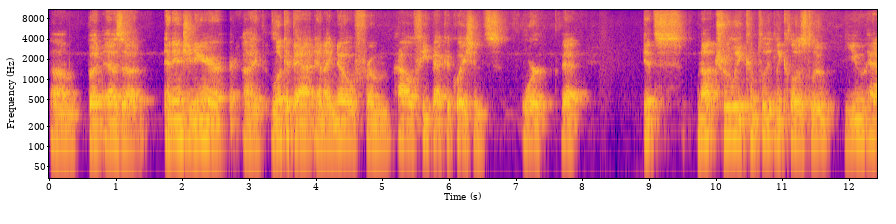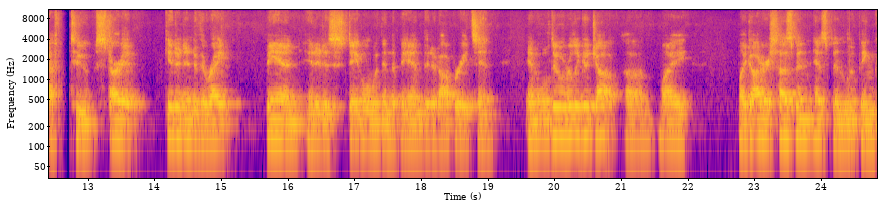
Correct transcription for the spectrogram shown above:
Um, but as a an engineer, I look at that and I know from how feedback equations work that it's not truly completely closed loop. You have to start it, get it into the right band, and it is stable within the band that it operates in, and will do a really good job. Um, my my daughter's husband has been looping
